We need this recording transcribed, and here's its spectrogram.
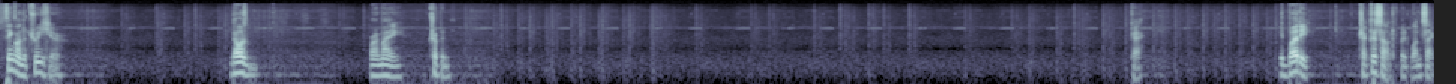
thing on the tree here? That was... Or am I tripping? Okay. Hey buddy, check this out. Wait one sec.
